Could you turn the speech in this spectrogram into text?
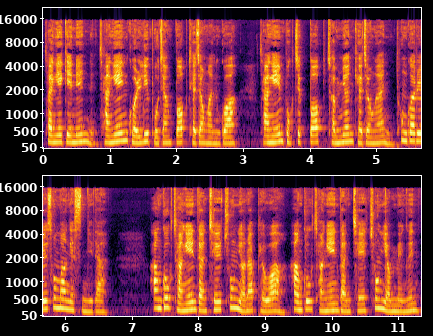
장애계는 장애인 권리보장법 제정안과 장애인 복지법 전면 개정안 통과를 소망했습니다. 한국장애인단체 총연합회와 한국장애인단체 총연맹은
